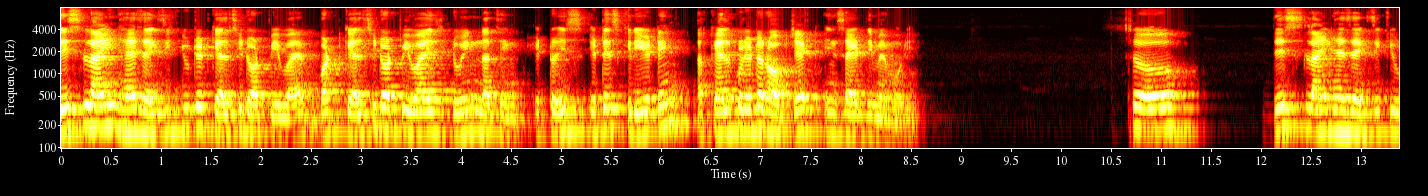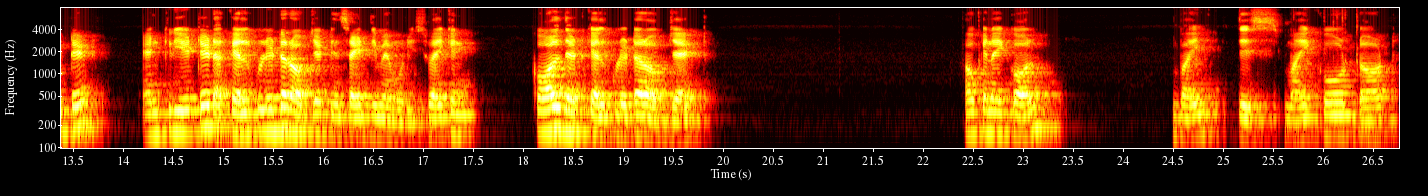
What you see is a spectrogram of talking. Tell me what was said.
this line has executed calci.py but calci.py is doing nothing. It is it is creating a calculator object inside the memory. So this line has executed and created a calculator object inside the memory. So I can call that calculator object. How can I call? By this my dot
